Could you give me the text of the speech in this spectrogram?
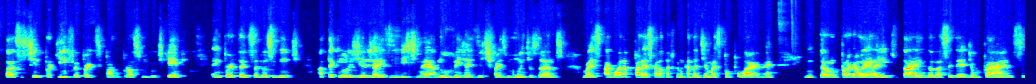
está assistindo, para quem foi participar do próximo bootcamp, é importante saber o seguinte: a tecnologia já existe, né? A nuvem já existe faz muitos anos, mas agora parece que ela está ficando cada dia mais popular, né? Então, para a galera aí que está ainda nessa ideia de on-premise,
